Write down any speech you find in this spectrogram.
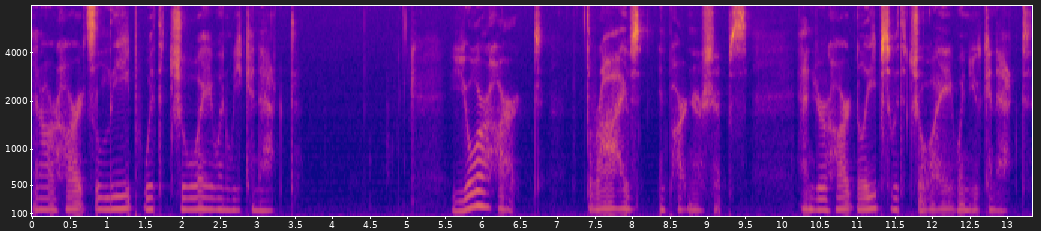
and our hearts leap with joy when we connect. Your heart thrives in partnerships and your heart leaps with joy when you connect.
